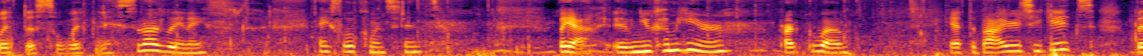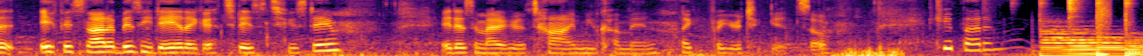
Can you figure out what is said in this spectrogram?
with the swiftness. So that was really nice. Nice little coincidence. But yeah, when you come here, Park Güell, you have to buy your tickets. But if it's not a busy day, like today's a Tuesday, it doesn't matter the time you come in, like for your ticket. So keep that in mind.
